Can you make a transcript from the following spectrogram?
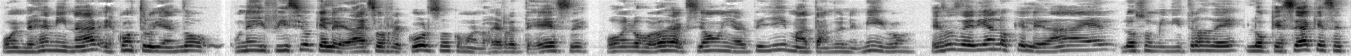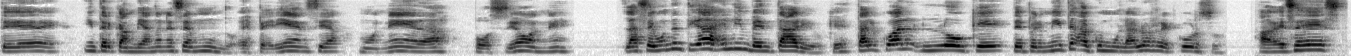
o en vez de minar es construyendo un edificio que le da esos recursos como en los RTS o en los juegos de acción y RPG matando enemigos. Esos serían los que le dan a él los suministros de lo que sea que se esté intercambiando en ese mundo. Experiencia, monedas, pociones. La segunda entidad es el inventario, que es tal cual lo que te permite acumular los recursos. A veces es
